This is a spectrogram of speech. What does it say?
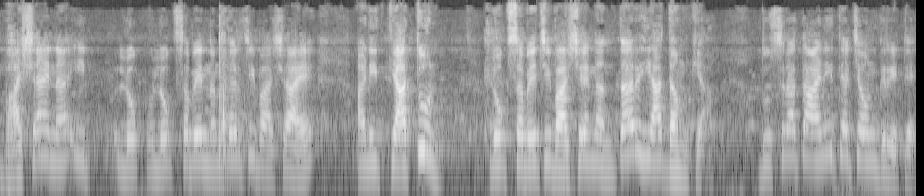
भाषा आहे ना ही लोक लोकसभेनंतरची भाषा आहे आणि त्यातून लोकसभेची भाषेनंतर ह्या धमक्या. दुसरा तर आणि त्याच्याहून ग्रेट आहे.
